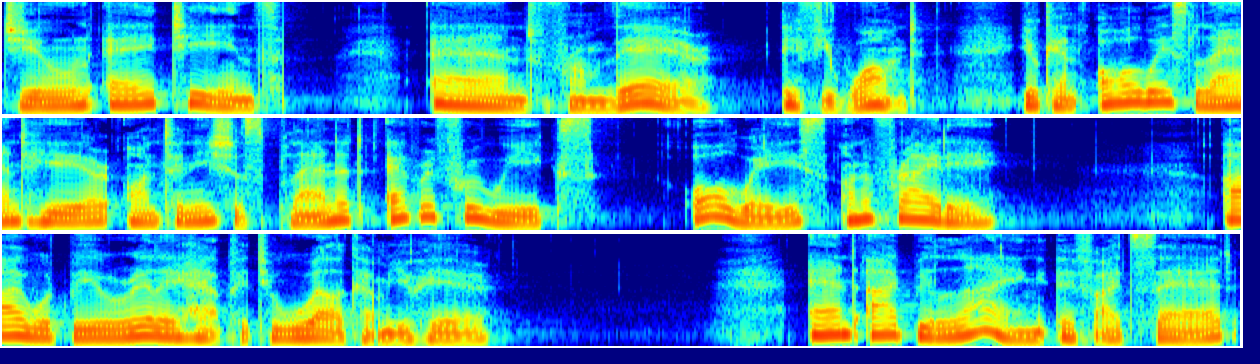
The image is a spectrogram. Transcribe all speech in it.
June 18th. And from there, if you want, you can always land here on Tanisha's planet every three weeks, always on a Friday. I would be really happy to welcome you here. And I'd be lying if I'd said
